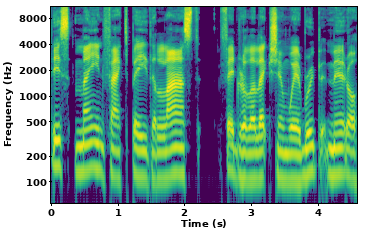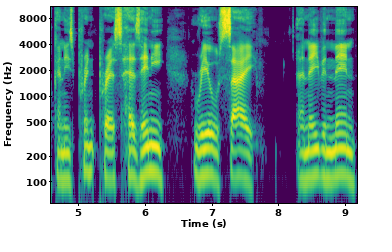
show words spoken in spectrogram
this may in fact be the last federal election where Rupert Murdoch and his print press has any real say, and even then,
